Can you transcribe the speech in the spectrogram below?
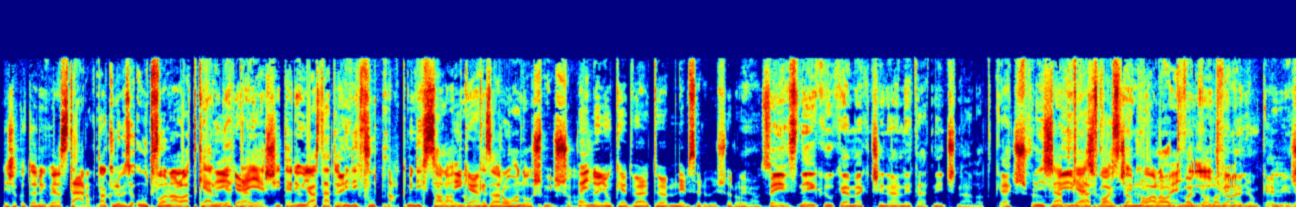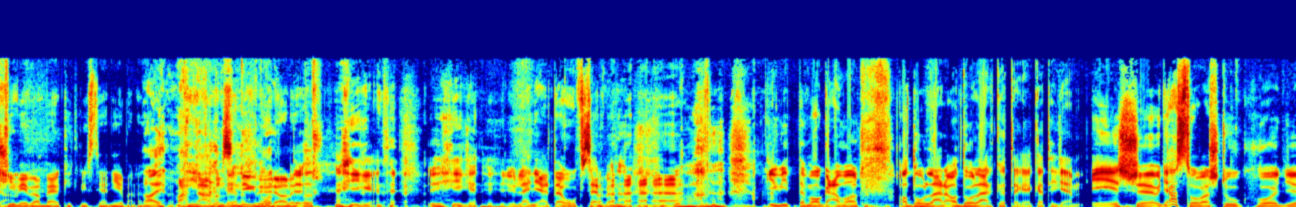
és akkor tulajdonképpen a sztároknak különböző útvonalat kell ugye Igen. teljesíteni. Ugye azt látod, hogy mindig futnak, mindig szaladnak. Igen. Ez a rohanós műsor. Egy nagyon kedvelt népszerű műsorról van szó. Pénz nélkül kell megcsinálni, tehát nincs nálad cash, föl, Nincs nálad cash, vagy csak magad, valamennyi, vagy valami van. nagyon kevés. Kivéve a Berki Krisztián nyilván. Na jó, hát nálam Igen, mindig van. Igen, igen, ő lenyelte óvszerben. Kivitte magával a dollár, a dollár kötegeket, igen. És ugye azt olvastuk, hogy,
